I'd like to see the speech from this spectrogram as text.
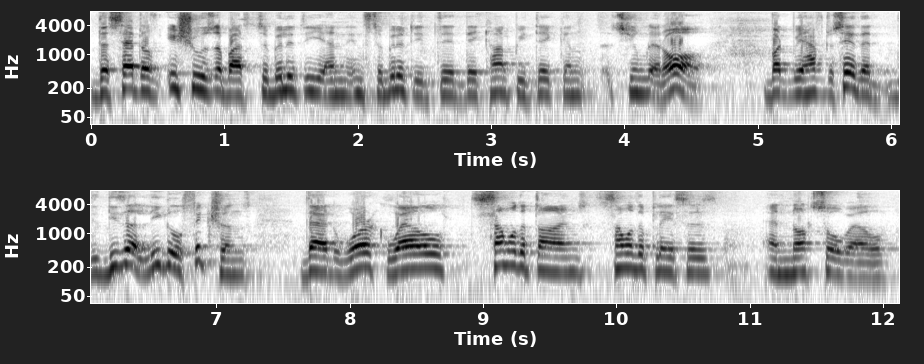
the set of issues about stability and instability, they, they can't be taken, assumed at all. But we have to say that th- these are legal fictions that work well some of the times, some of the places, and not so well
